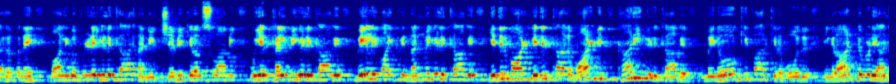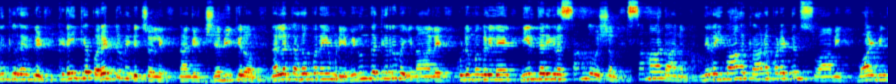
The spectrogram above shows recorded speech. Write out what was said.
தகப்பனை வாலிப பிள்ளைகளுக்காக நாங்கள் ஜெபிக்கிறோம் சுவாமி. உயர் கல்விகளுக்காக வேலை வாய்ப்பின் நன்மைகளுக்காக எதிர்வாழ் எதிர்கால வாழ்வின் காரியங்களுக்காக உம்மை நோக்கி பார்க்கிற போது எங்கள் ஆண்டவருடைய அனுக்கிரகங்கள் கிடைக்க பெறட்டும் என்று சொல்லி நாங்கள் ஜெபிக்கிறோம். நல்ல தகப்பனை உம்முடைய மிகுந்த கிருபையினாலே குடும்பங்களிலே நீர் தருகிற சந்தோஷம் சமாதானம் நிறைவாக காணப்படட்டும் சுவாமி. வாழ்வின்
